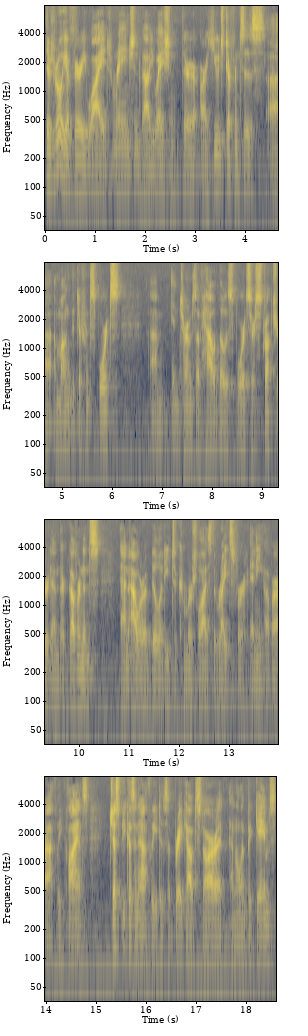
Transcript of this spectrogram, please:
There's really a very wide range in valuation. There are huge differences uh, among the different sports um, in terms of how those sports are structured and their governance and our ability to commercialize the rights for any of our athlete clients. Just because an athlete is a breakout star at an Olympic Games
